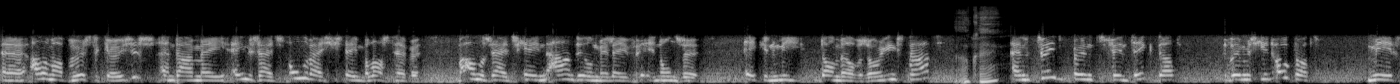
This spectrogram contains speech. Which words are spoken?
Uh, allemaal bewuste keuzes en daarmee enerzijds het onderwijssysteem belast hebben, maar anderzijds geen aandeel meer leveren in onze economie dan wel verzorgingsstaat. Okay. En het tweede punt vind ik dat we misschien ook wat meer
